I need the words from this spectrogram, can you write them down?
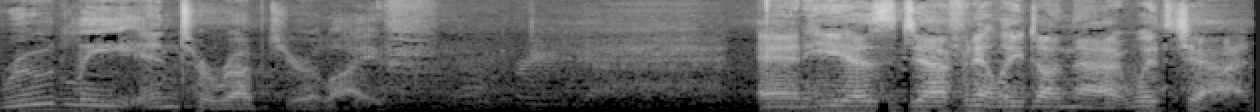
rudely interrupt your life. And he has definitely done that with Chad.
